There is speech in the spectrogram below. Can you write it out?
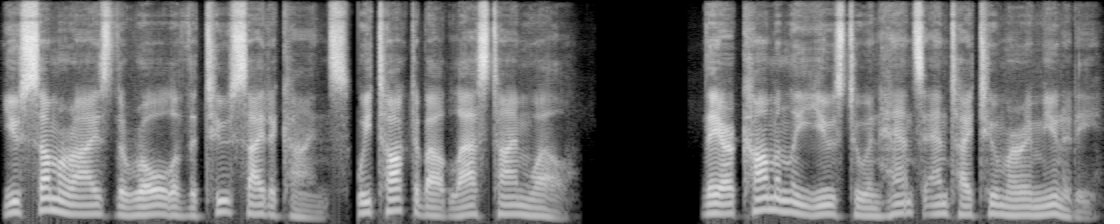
You summarized the role of the two cytokines we talked about last time well. They are commonly used to enhance antitumor immunity.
